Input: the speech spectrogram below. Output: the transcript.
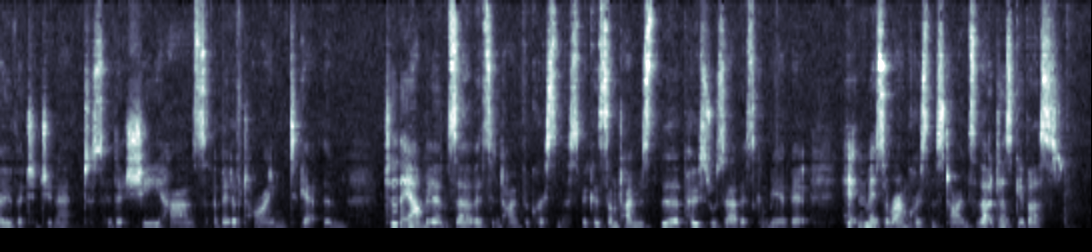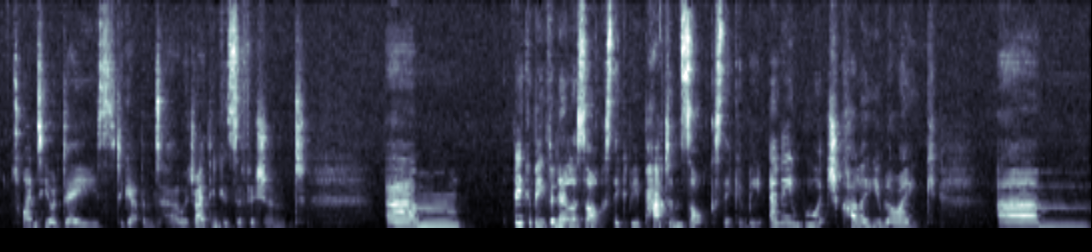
over to Jeanette so that she has a bit of time to get them to the ambulance service in time for Christmas because sometimes the postal service can be a bit hit and miss around Christmas time so that does give us 20 odd days to get them to her, which I think is sufficient. Um, they could be vanilla socks, they could be pattern socks, they can be any which colour you like. Um,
